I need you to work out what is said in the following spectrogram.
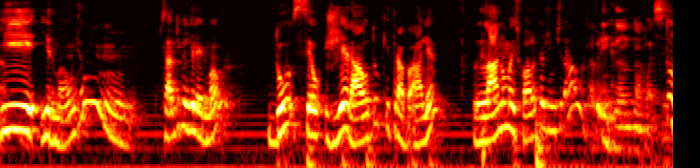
É. E irmão de um. Sabe de quem que ele é irmão? Do seu Geraldo, que trabalha lá numa escola que a gente dá aula. Tá brincando, não pode ser. Tô-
